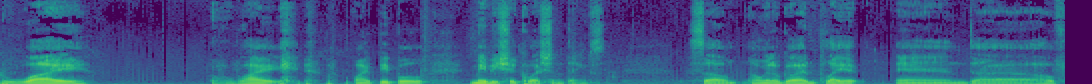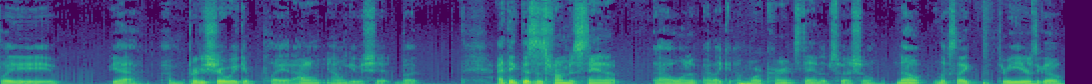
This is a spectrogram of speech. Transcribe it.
why why why people maybe should question things. So I'm gonna go ahead and play it, and uh, hopefully, yeah, I'm pretty sure we could play it. I don't I don't give a shit, but I think this is from his stand up, uh, one of like a more current stand up special. No, looks like three years ago.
